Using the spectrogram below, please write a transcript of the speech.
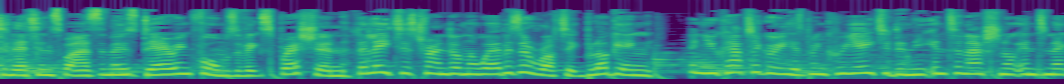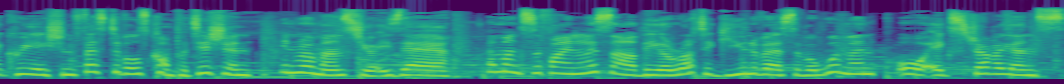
Internet inspires the most daring forms of expression. The latest trend on the web is erotic blogging. A new category has been created in the International Internet Creation Festival's competition in Romans sur Isère. Amongst the finalists are the erotic universe of a woman or extravagance.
